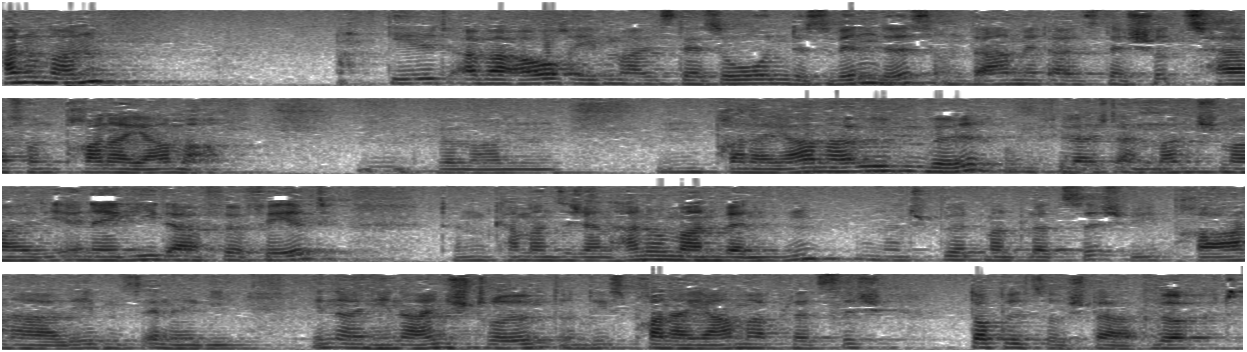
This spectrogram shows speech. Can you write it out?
Hanuman gilt aber auch eben als der Sohn des Windes und damit als der Schutzherr von Pranayama. Wenn man Pranayama üben will und vielleicht dann manchmal die Energie dafür fehlt, dann kann man sich an Hanuman wenden und dann spürt man plötzlich, wie Prana, Lebensenergie, in einen hineinströmt und dies Pranayama plötzlich doppelt so stark wirkt.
